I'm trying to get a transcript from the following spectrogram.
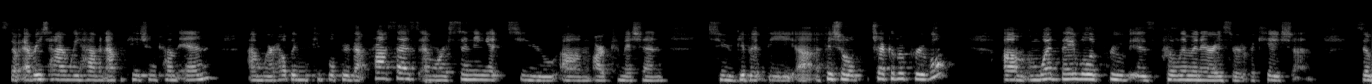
So every time we have an application come in, um, we're helping people through that process and we're sending it to um, our commission to give it the uh, official check of approval. Um, and what they will approve is preliminary certification. So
